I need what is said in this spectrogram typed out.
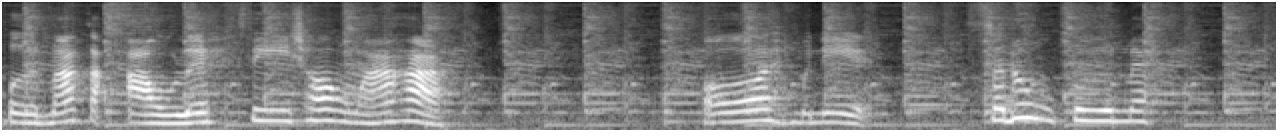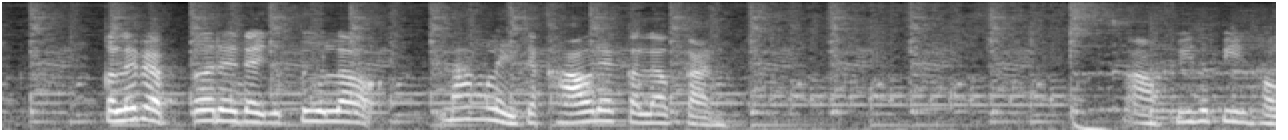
เปิดมาก็เอาเลยซีช่องมาค่ะ โอ้ยมื้อนี้สะดุ้งตื่นไหมก็เลยแบบเออใดๆจะตื่นแล้วนั่งเหลจะเค้าได้กันแล้วกันอ้าวฟีสปีนเขา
